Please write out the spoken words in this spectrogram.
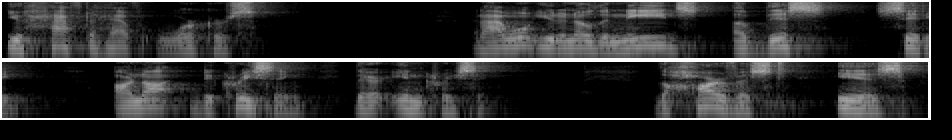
you have to have workers. And I want you to know the needs of this city are not decreasing, they're increasing. The harvest is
